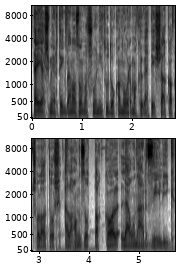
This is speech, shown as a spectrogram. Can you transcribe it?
teljes mértékben azonosulni tudok a normakövetéssel kapcsolatos elhangzottakkal Leonard Zélig.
